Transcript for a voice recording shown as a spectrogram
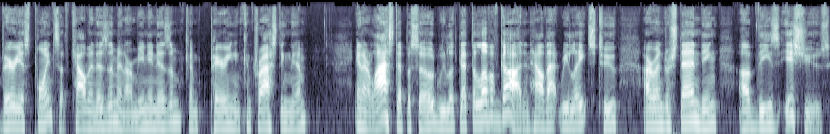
various points of Calvinism and Arminianism, comparing and contrasting them. In our last episode, we looked at the love of God and how that relates to our understanding of these issues.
